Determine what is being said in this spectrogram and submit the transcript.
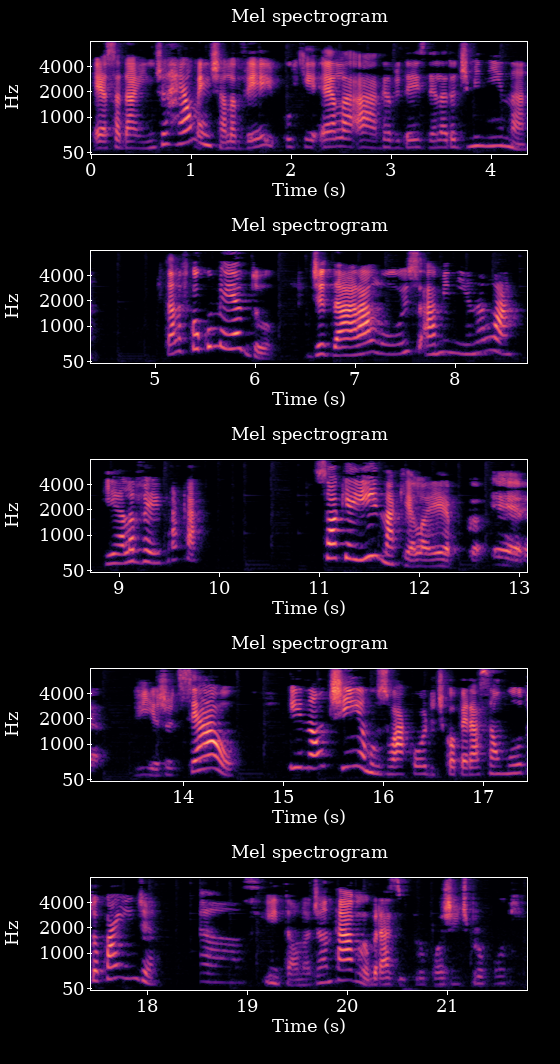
Essa da Índia realmente ela veio porque ela a gravidez dela era de menina. Então ela ficou com medo de dar à luz a menina lá e ela veio para cá. Só que aí, naquela época, era via judicial e não tínhamos o acordo de cooperação mútua com a Índia. Sim. Então não adiantava, o Brasil propôs, a gente propôs aqui.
